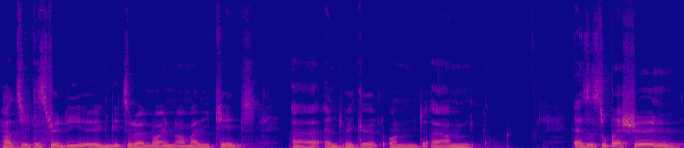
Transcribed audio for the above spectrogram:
hat sich das für die irgendwie zu der neuen Normalität äh, entwickelt. Und ähm, es ist super schön,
